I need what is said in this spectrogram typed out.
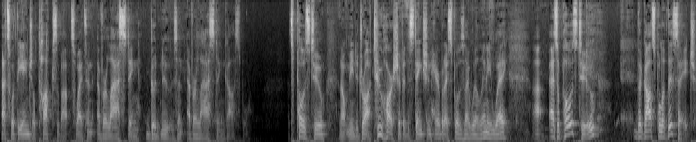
That's what the angel talks about. That's why it's an everlasting good news, an everlasting gospel. As opposed to, I don't mean to draw too harsh of a distinction here, but I suppose I will anyway, uh, as opposed to the gospel of this age,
